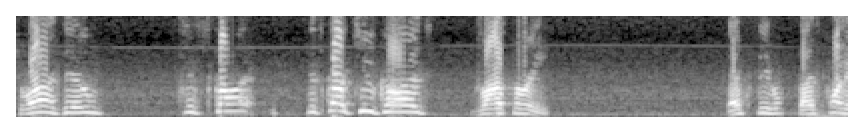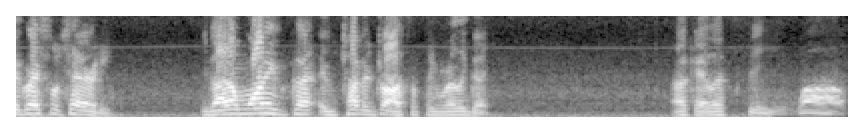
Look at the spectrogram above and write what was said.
What you want to do, discard, discard two cards, draw three. That's the point of Graceful Charity. You gotta want to if you try to draw something really good. Okay, let's see. Wow.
